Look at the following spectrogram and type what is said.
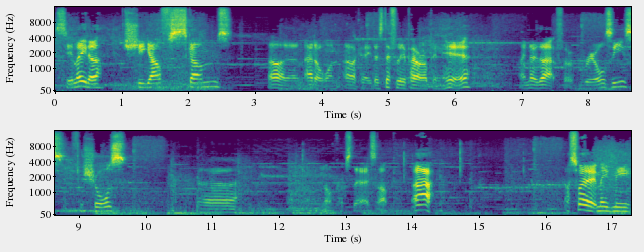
See you later, Sheegoth scums. Oh, an adult one. Okay, there's definitely a power up in here. I know that for realsies, for shores. Uh, not across there, it's up. Ah! I swear it made me.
